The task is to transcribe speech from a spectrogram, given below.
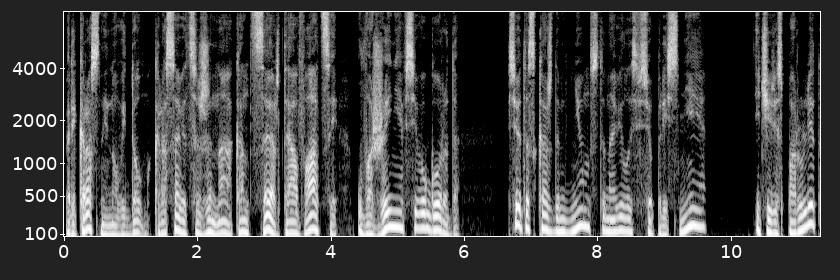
Прекрасный новый дом, красавица-жена, концерты, овации, уважение всего города — все это с каждым днем становилось все преснее и через пару лет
